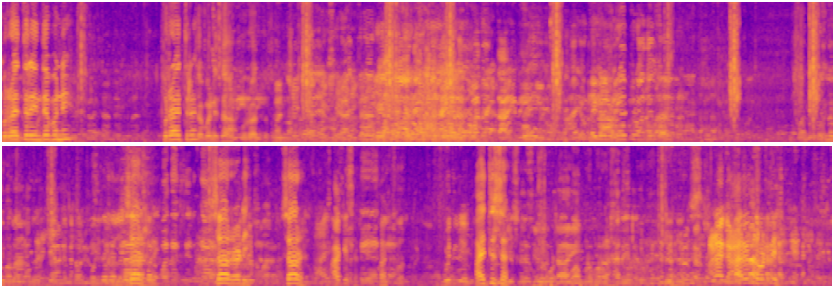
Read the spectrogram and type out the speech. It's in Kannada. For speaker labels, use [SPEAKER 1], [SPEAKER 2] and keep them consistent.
[SPEAKER 1] ಪುರೋಹಿತರ ಹಿಂದೆ ಬನ್ನಿ. ಪುರೋಹಿತ್ರ.
[SPEAKER 2] ಬನ್ನಿ sir
[SPEAKER 1] sir sir ready. Sir. ಆಯ್ತು ಸರ್.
